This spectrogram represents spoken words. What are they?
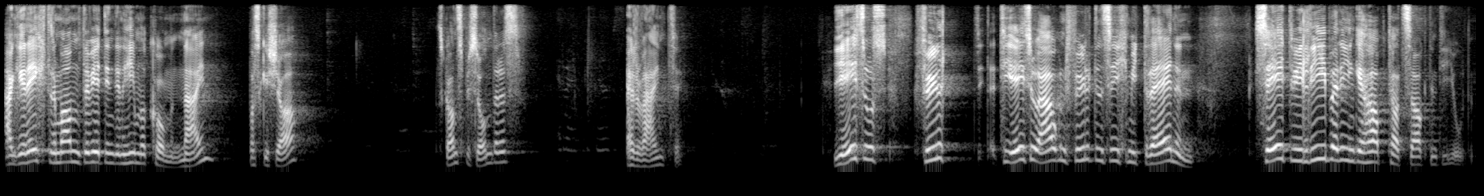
ein gerechter Mann, der wird in den Himmel kommen. Nein, was geschah? Das ganz Besonderes. Er weinte. Jesus füllt, die Jesu Augen füllten sich mit Tränen. Seht, wie lieb er ihn gehabt hat, sagten die Juden.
